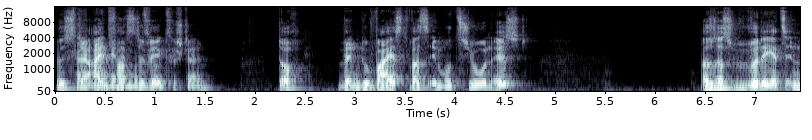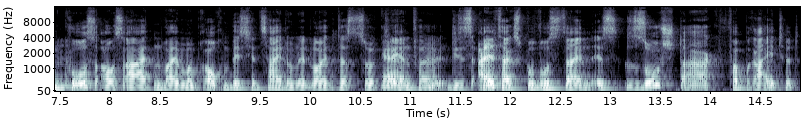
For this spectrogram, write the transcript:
ist der einfachste Weg zu stellen. Doch, wenn du weißt, was Emotion ist also das würde jetzt in einen mhm. Kurs ausarten, weil man braucht ein bisschen Zeit, um den Leuten das zu erklären, ja. weil dieses Alltagsbewusstsein ist so stark verbreitet.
